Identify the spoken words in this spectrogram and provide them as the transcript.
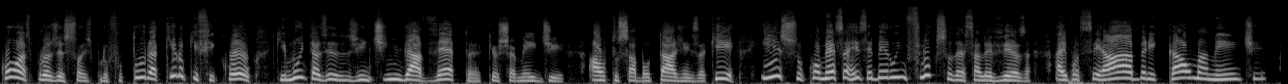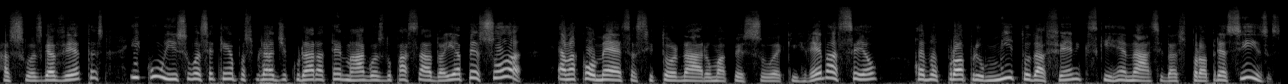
com as projeções para o futuro, aquilo que ficou, que muitas vezes a gente engaveta, que eu chamei de autossabotagens aqui, isso começa a receber o influxo dessa leveza. Aí você abre calmamente as suas gavetas e com isso você tem a possibilidade de curar até mágoas do passado. Aí a pessoa ela começa a se tornar uma pessoa que renasceu, como o próprio mito da fênix, que renasce das próprias cinzas,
